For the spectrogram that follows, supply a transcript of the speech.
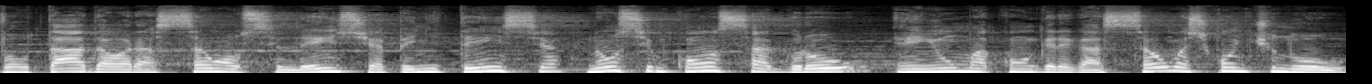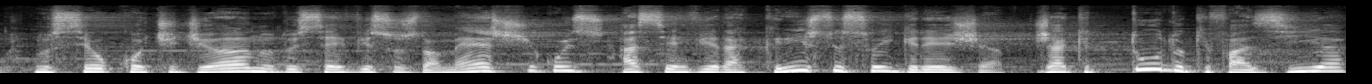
Voltada à oração, ao silêncio e à penitência, não se consagrou em uma congregação, mas continuou no seu cotidiano dos serviços domésticos a servir a Cristo e sua igreja, já que tudo o que fazia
